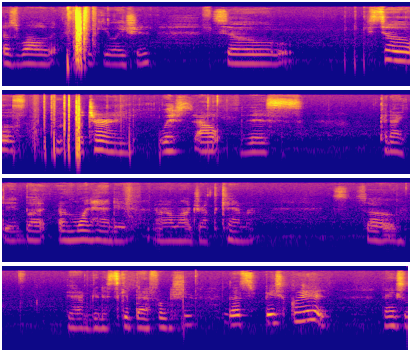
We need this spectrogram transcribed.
as well articulation. So, still a turn without this connected, but I'm one-handed and I don't want to drop the camera. So, yeah, I'm going to skip that function. That's basically it. Thanks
